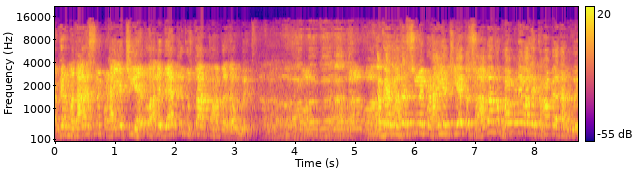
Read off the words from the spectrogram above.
अगर मदारस में पढ़ाई अच्छी है तो हाले बैठ के गुस्ताख कहाँ पैदा हुए? अगर मदरसे में पढ़ाई अच्छी है तो साहबा को भोंकने वाले कहाँ पैदा हुए?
